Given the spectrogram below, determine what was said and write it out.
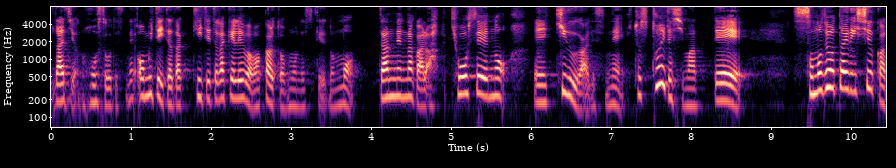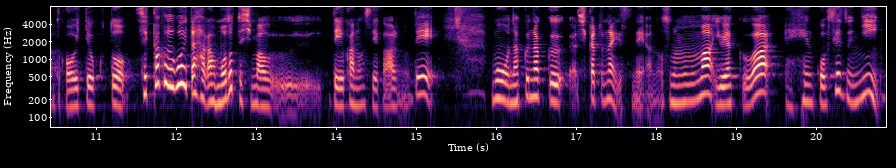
ラジオの放送ですね、を見ていただ、聞いていただければわかると思うんですけれども、残念ながら、強制の、えー、器具がですね、一つ取れてしまって、その状態で一週間とか置いておくと、せっかく動いた歯が戻ってしまうっていう可能性があるので、もう泣く泣く仕方ないですね。あの、そのまま予約は変更せずに、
